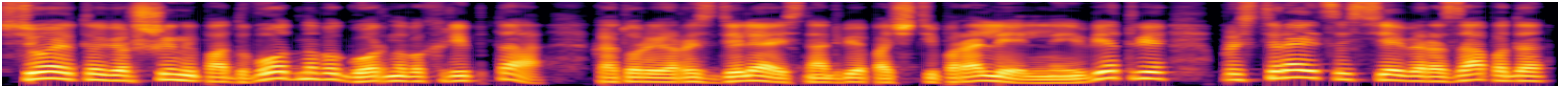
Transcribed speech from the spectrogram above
Все это вершины подводного горного хребта, который, разделяясь на две почти параллельные ветви, простирается с северо-запада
